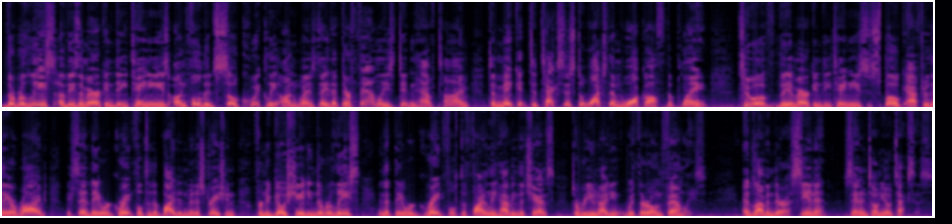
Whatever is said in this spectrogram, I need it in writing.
The release of these American detainees unfolded so quickly on Wednesday that their families didn't have time to make it to Texas to watch them walk off the plane. Two of the American detainees spoke after they arrived. They said they were grateful to the Biden administration for negotiating the release and that they were grateful to finally having the chance to reuniting with their own families. Ed Lavandera, CNN, San Antonio, Texas.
